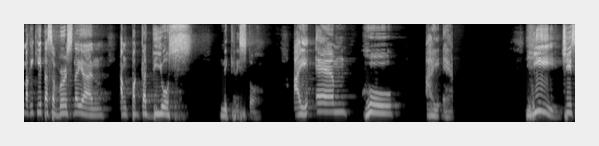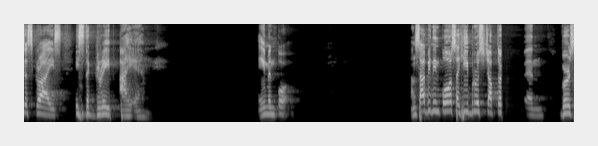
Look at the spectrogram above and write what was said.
makikita sa verse na yan ang pagka-Diyos ni Kristo. I am who I am. He, Jesus Christ, is the great I am. Amen po. Ang sabi din po sa Hebrews chapter 7, verse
